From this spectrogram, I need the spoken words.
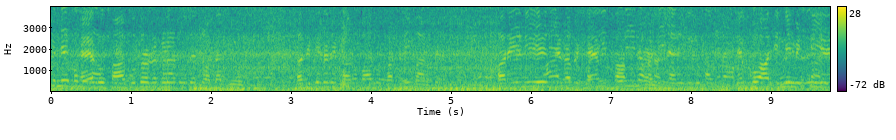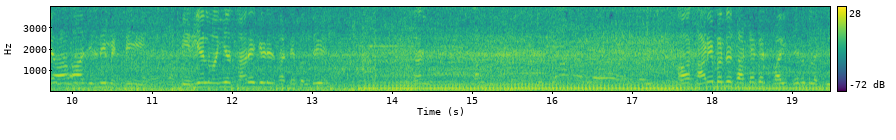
ਕਿੰਨੇ ਬੰਦੇ ਸ਼ਹਿਰ ਨੂੰ ਸਾਫ਼ ਸੁਥਰਾ ਰੱਖਣਾ ਤੇ ਉਹਦੇ ਤੁਹਾਡਾ ਸਹਿਯੋਗ ਅਸੀਂ ਕਿਸੇ ਦੇ ਕਾਰੋਬਾਰ ਨੂੰ ਸੱਟ ਨਹੀਂ ਮਾਰਦੇ। ਪਰ ਇਹ ਨਹੀਂ ਇਹ ਨਹੀਂ ਹੈਗਾ ਵੀ ਸਾਫ਼ ਸੁਥਰਾ ਦੇਖੋ ਆ ਜਿੰਨੀ ਮਿੱਟੀ ਹੈ ਆ ਆ ਜਿੰਨੀ ਮਿੱਟੀ ਢੇਰੀਆਂ ਲਵਾਈਆਂ ਸਾਰੇ ਜਿਹੜੇ ਸਾਡੇ ਬੰਦੇ ਆ ਸਾਰੇ ਬੰਦੇ ਸਾਡੇ ਕੋਲ ਸਫ਼ਾਈ ਸੇਵਕ ਲੱਗੇ।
